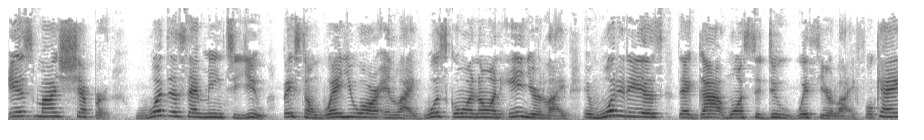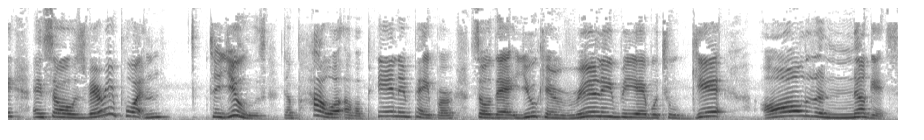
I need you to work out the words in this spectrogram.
is my shepherd. What does that mean to you based on where you are in life? What's going on in your life and what it is that God wants to do with your life, okay? And so it's very important to use the power of a pen and paper so that you can really be able to get all of the nuggets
